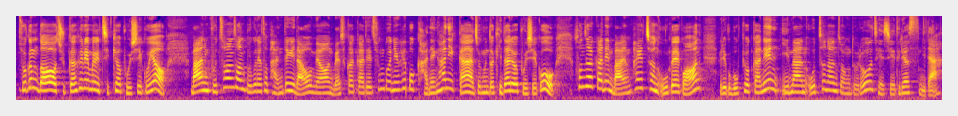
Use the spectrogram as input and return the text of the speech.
조금 더 주가 흐름을 지켜보시고요. 19,000선 부근에서 반등이 나오면 매수가까지 충분히 회복 가능하니까 조금 더 기다려 보시고 손절가는 18,500원 그리고 목표가는 25,000원 정도로 제시해 드렸습니다.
